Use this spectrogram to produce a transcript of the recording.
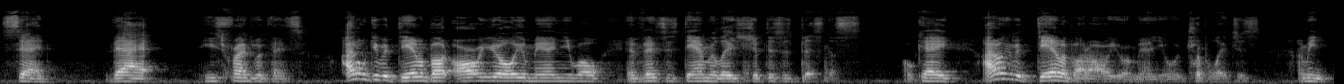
said that he's friends with Vince. I don't give a damn about Ariel Emanuel and Vince's damn relationship. This is business. Okay? I don't give a damn about Ariel Emanuel and Triple H's. I mean,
